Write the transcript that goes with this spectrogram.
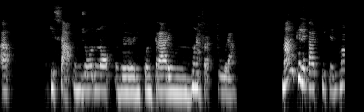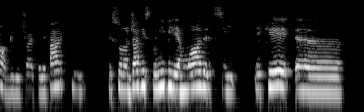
a chissà un giorno eh, incontrare un, una frattura, ma anche le parti ipermobili, cioè quelle parti che sono già disponibili a muoversi e che eh,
